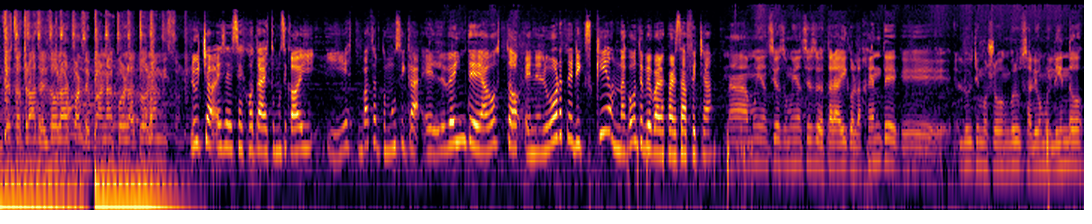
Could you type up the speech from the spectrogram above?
gente está atrás del dólar, par de pana con la tola, mi sonido. Lucho, SSJ es tu música hoy y es- va a ser tu música el 20 de agosto en el Vorterix. ¿Qué onda? ¿Cómo te preparas para esa fecha? Nada, muy ansioso, muy ansioso de estar ahí con la gente, que el último show en group salió muy lindo.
